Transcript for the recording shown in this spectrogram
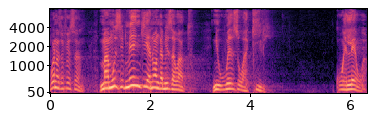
Bwana asifiwe sana. Maamuzi mengi yanayoangamiza watu ni uwezo wa akili kuelewa.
